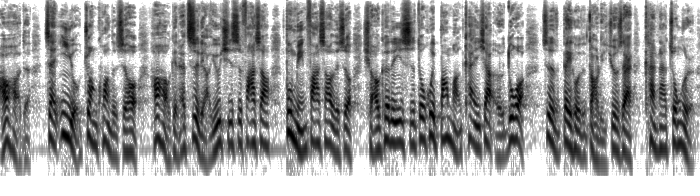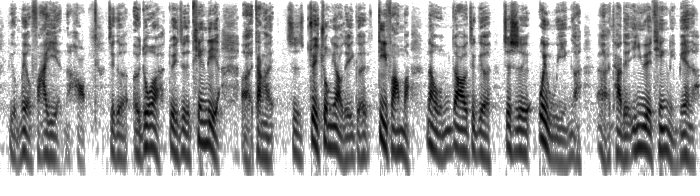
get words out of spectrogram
好好的，在一有状况的时候，好好给他治疗，尤其是发烧不明发烧的时候，小儿科的医师都会帮忙看一下耳朵。这背后的道理就是在看他中耳有没有发炎了。好，这个耳朵啊，对这个听力啊，啊，当然是最重要的一个地方嘛。那我们到这个，这是魏武营啊，呃，他的音乐厅里面啊，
